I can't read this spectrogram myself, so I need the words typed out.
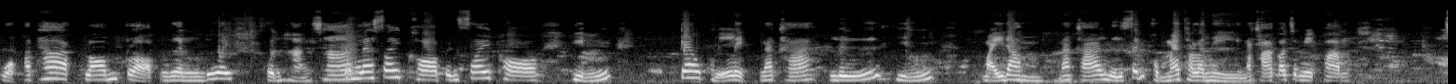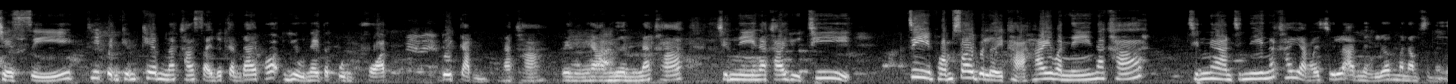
ปวกพระธาตุพร้อมกรอบเงินด้วยขนหางช้างและสร้อยคอเป็นสร้อยคอหิน แก้วขนเหล็กนะคะ หรือหินไหมดำนะคะ หรือเส้นผมแม่ธรณีนะคะ ก็จะมีความเฉดสีที่เป็นเข้มๆนะคะ ใส่ด้วยกันได้เพราะอยู่ในตระกูลคอตซ์ด้วยกันนะคะ เป็นงานเงินนะคะ ชิ้นนี้นะคะอยู่ที่จี้พร้อมสร้อยไปเลยค่ะ ให้วันนี้นะคะ ชิ้นงานชิ้นนี้นะคะ อย่างละชิ้นละอันหนึ่งเรื่องมานำเสนอ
